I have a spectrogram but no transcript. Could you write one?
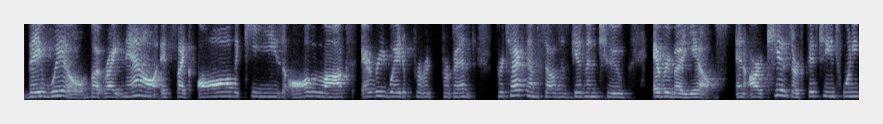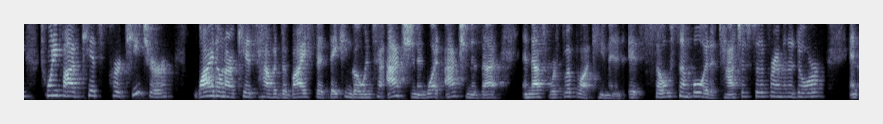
they will. But right now it's like all the keys all the locks every way to pre- prevent protect themselves is given to everybody else. And our kids are 15 20 25 kids per teacher why don't our kids have a device that they can go into action and what action is that? And that's where fliplock came in. It's so simple it attaches to the frame of the door and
